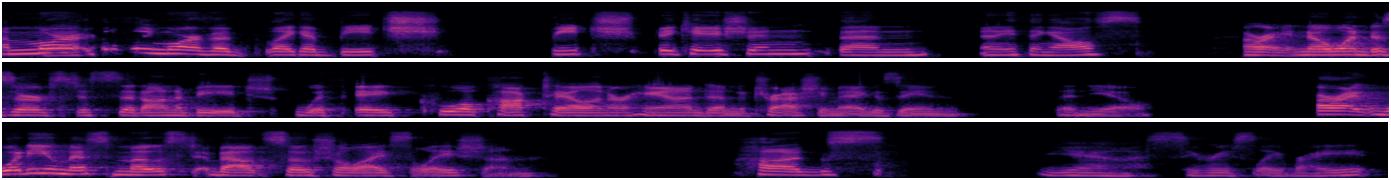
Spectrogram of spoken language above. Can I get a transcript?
I'm more yeah. definitely more of a like a beach beach vacation than anything else. All right. No one deserves to sit on a beach with a cool cocktail in her hand and a trashy magazine than you. All right. What do you miss most about social isolation? Hugs. Yeah, seriously, right?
